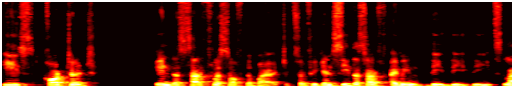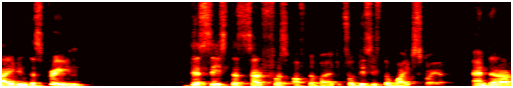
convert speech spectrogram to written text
is coated in the surface of the biochip. So if you can see the surface, I mean, the, the, the slide in the screen, this is the surface of the biochip. So this is the white square. And there are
